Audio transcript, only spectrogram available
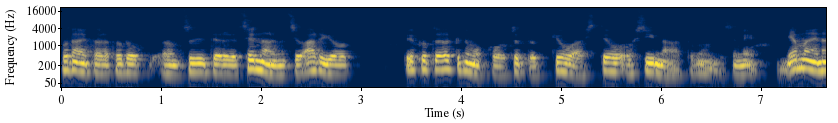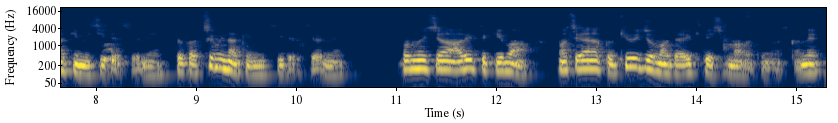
古代から届く、あの続いてる聖なる道があるよ。ということだけでも、こう、ちょっと今日は知ってほしいなと思うんですね。病なき道ですよね。それから罪なき道ですよね。この道を歩いていけば、間違いなく90までは生きてしまうと言いますかね。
